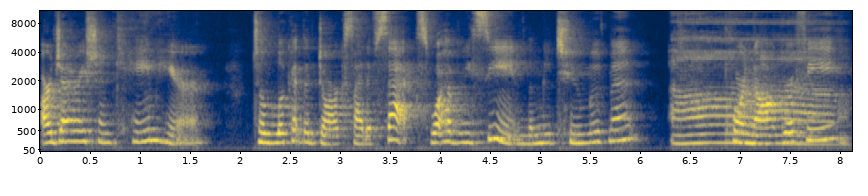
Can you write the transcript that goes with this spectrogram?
our generation came here to look at the dark side of sex. What have we seen? The Me Too movement, ah. pornography.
